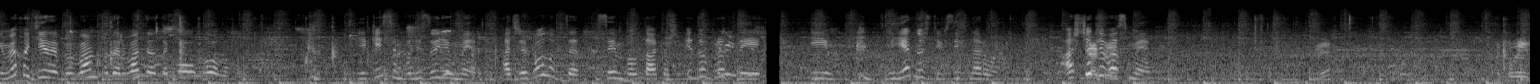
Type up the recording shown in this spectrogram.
І ми хотіли би вам подарувати отакого голубу, який символізує мир. Адже голуб це символ також і доброти, і єдності всіх народів. А що для вас мир? Мир? Це коли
